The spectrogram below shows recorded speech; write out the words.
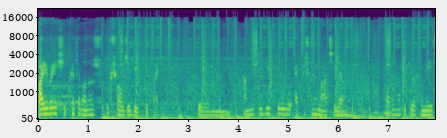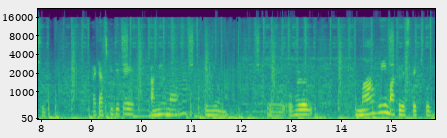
পারিবারিক শিক্ষাটা মানুষ খুব সহজে দেখতে পায়। তো আমি যেহেতু একটা সময় মা ছিলাম তখন হয়তো কেউ একটা মেয়ে ছিল। বাট আজকে যেতে আমিও মা তুমিও মা। তো ওভারঅল মা হয়ে মাকে রেসপেক্ট করব,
